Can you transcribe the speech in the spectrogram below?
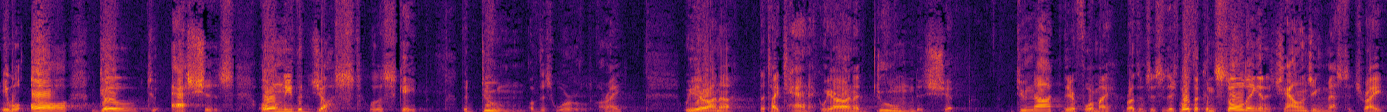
It will all go to ashes. Only the just will escape the doom of this world. All right? We are on a, the Titanic. We are on a doomed ship. Do not, therefore, my brothers and sisters, there's both a consoling and a challenging message, right?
